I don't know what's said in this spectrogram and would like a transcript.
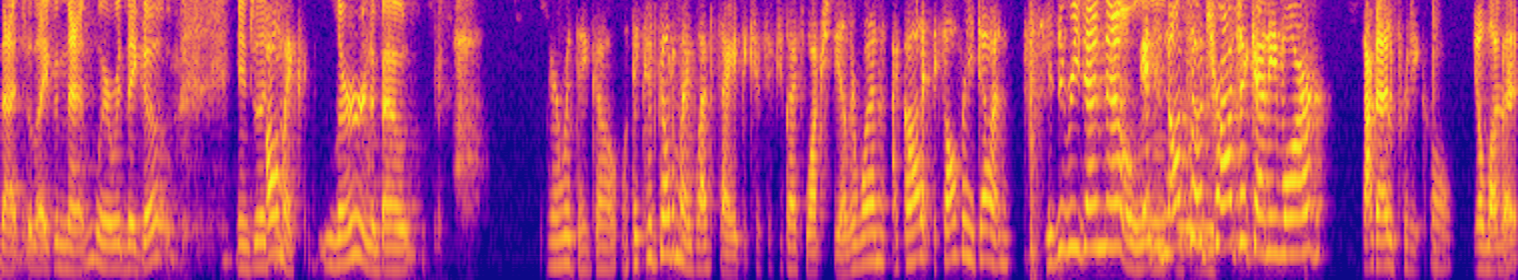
that to life in them, where would they go? Angela, oh my learn about where would they go? Well, they could go to my website because if you guys watch the other one, I got it. It's all redone. Is it redone now? It's not so tragic anymore. It's actually That's, pretty cool. You'll love it.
